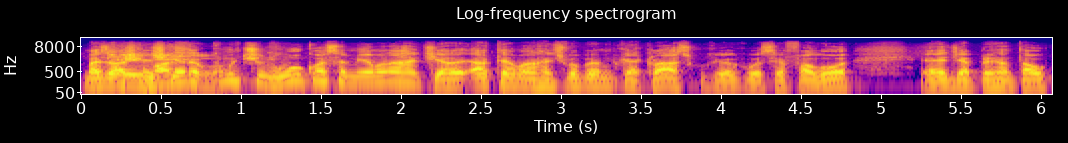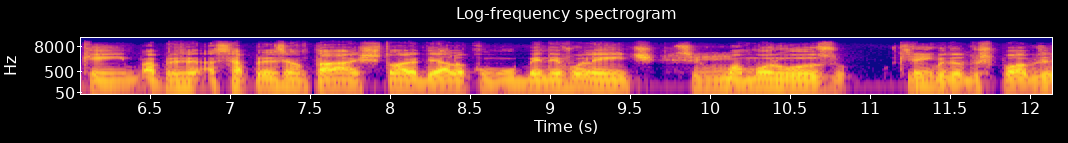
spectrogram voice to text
Mas eu acho que a esquerda baixou. continua com essa mesma narrativa. Ela tem uma narrativa, por exemplo, que é clássico, que é o que você falou, é de apresentar o quem? Se apresentar a história dela como o benevolente, Sim. o amoroso, que Sim. cuida dos pobres,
